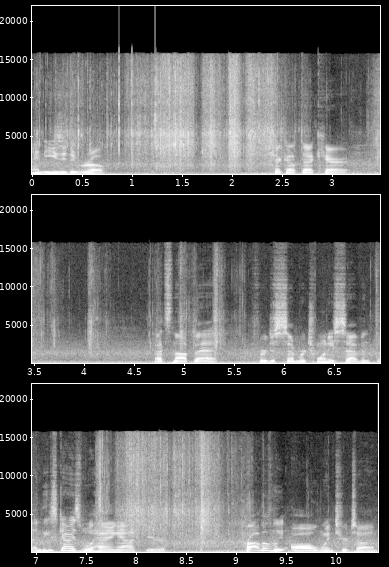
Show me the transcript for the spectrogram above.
and easy to grow. Check out that carrot. That's not bad for December 27th. And these guys will hang out here probably all winter time.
